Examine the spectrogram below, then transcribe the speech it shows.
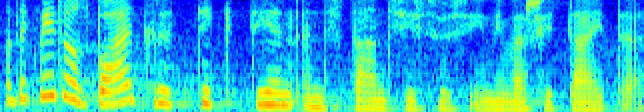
Want ek weet ons baie kritiek teen instansies soos universiteite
